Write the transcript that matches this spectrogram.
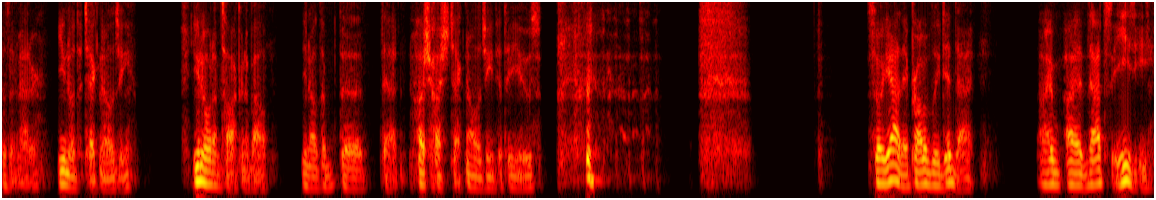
doesn't matter. You know the technology. You know what I'm talking about. You know the the that hush hush technology that they use. so yeah, they probably did that. I, I that's easy.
